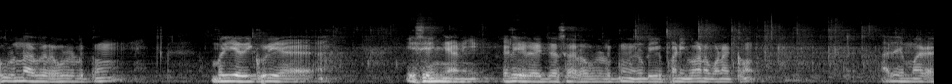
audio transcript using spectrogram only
குருநாதர் அவர்களுக்கும் மரியாதைக்குரிய இசைஞானி இளையராஜா சார் அவர்களுக்கும் என்னுடைய பணிவான வணக்கம். அதே மாதிரி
